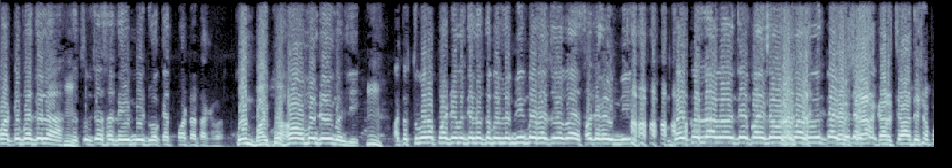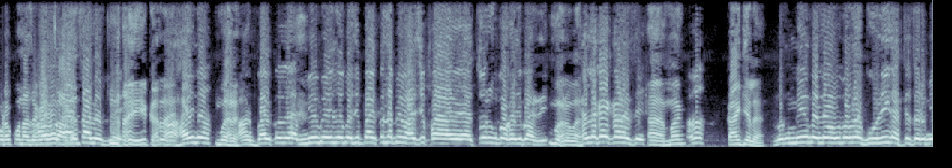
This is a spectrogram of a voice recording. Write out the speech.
पाठिंबा दिला तर तुमच्या सध्या मी डोक्यात पाटा टाकणार. कोण? बायको? हो मंडळी म्हणली. आता तुम्हाला पाठिंबा दिला तर म्हणलं मी बरायचो संध्याकाळी मी. बायकोला घरच्या जाते. घरच्या आदेशा पुढे कोणाचं काय चालत नाही. हा, आहे. ना? बायको मी मेलो म्हणजे बायकोला मी भाजी चुरून बघायची बारी बरोबर. ह्याला काय करायचंय? हा, मग? काय केलं? मग मी म्हणलं बाबा गोळी घातली तर मी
